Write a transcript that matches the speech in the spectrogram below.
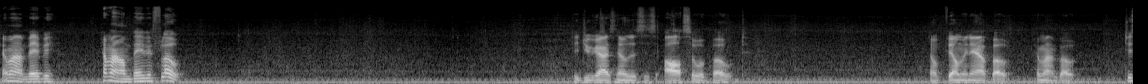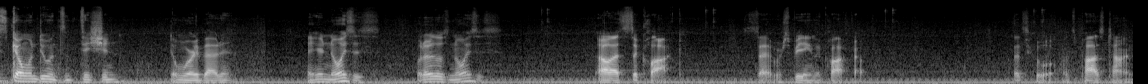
Come on, baby. Come on, baby, float. Did you guys know this is also a boat? Don't film me now, boat. Come on, boat. Just going doing some fishing. Don't worry about it. I hear noises. What are those noises? Oh, that's the clock. It's that we're speeding the clock up. That's cool. Let's pause time.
